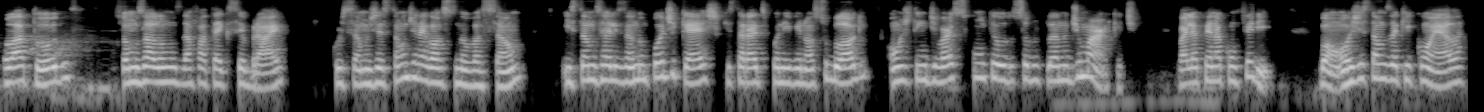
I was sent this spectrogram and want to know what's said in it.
Olá a todos, somos alunos da FATEC Sebrae, cursamos Gestão de Negócios e Inovação e estamos realizando um podcast que estará disponível em nosso blog, onde tem diversos conteúdos sobre plano de marketing. Vale a pena conferir. Bom, hoje estamos aqui com ela,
